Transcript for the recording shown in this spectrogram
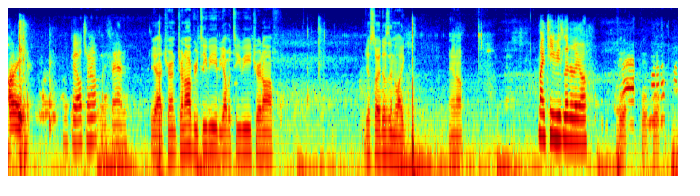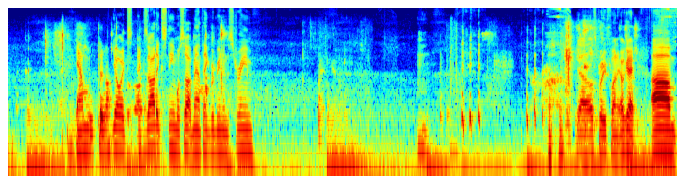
Alright. Okay, I'll turn off my fan. Yeah, turn turn off your TV if you have a TV. Turn it off, just so it doesn't like, you know. My TV's literally off. Cool, cool, cool. Yeah, I'm gonna turn off. Yo, Ex- Exotic Steam, what's up, man? Thank you for being in the stream. yeah, that was pretty funny. Okay, um,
